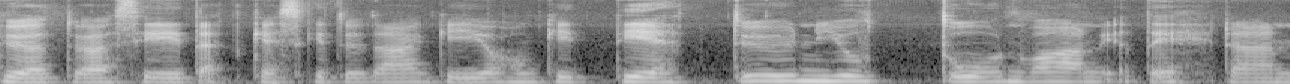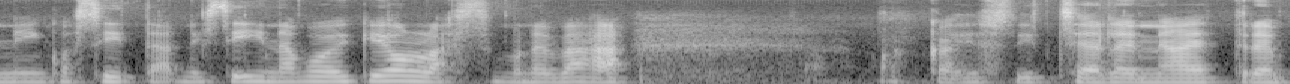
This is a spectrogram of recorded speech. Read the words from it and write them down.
hyötyä siitä, että keskitytäänkin johonkin tiettyyn juttuun vaan ja tehdään niin sitä, niin siinä voikin olla semmoinen vähän, vaikka jos itselleni ajattelen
